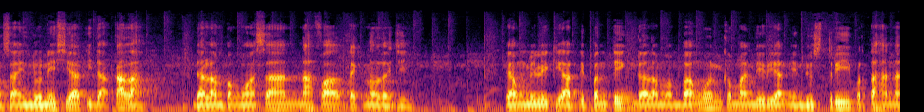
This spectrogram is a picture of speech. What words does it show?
bangsa Indonesia tidak kalah dalam penguasaan naval teknologi yang memiliki arti penting dalam membangun kemandirian industri pertahanan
